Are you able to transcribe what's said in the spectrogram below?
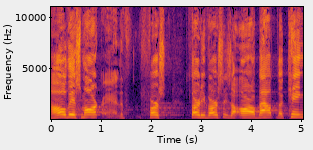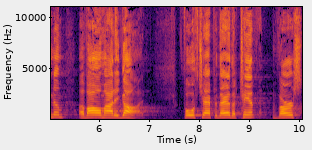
all this, Mark, eh, the first 30 verses are about the kingdom of Almighty God. Fourth chapter there, the 10th verse,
